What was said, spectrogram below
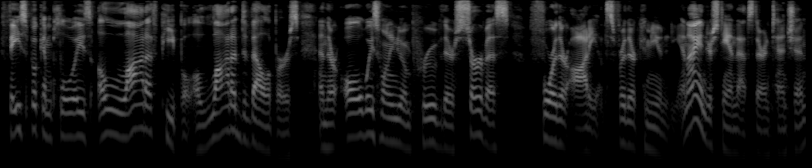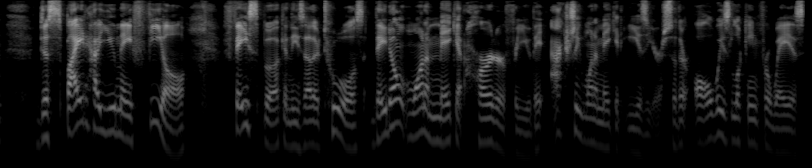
Facebook employs a lot of people, a lot of developers, and they're always wanting to improve their service for their audience, for their community. And I understand that's their intention. Despite how you may feel, Facebook and these other tools, they don't want to make it harder for you. They actually want to make it easier. So they're always looking for ways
